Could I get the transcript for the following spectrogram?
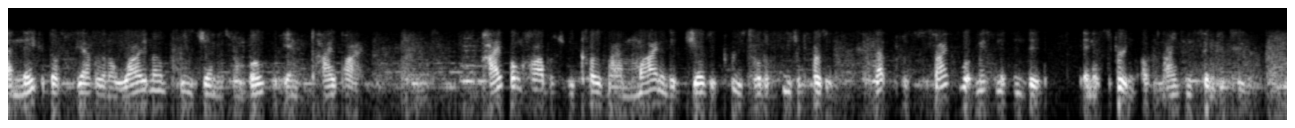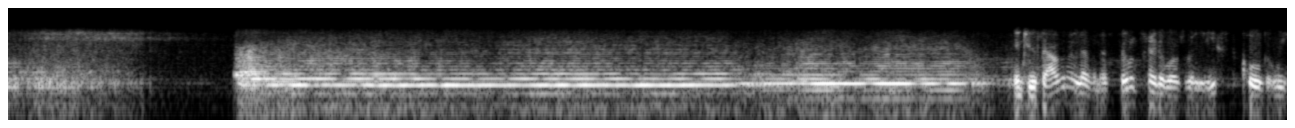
a native of Seattle and a widely-known priest journalist from both in Taipei. Haiphong Harbor should be closed by a mine and the Jesuit priest told the future president. That's precisely what Mr. Nixon did in the spring of 1972. In 2011, a film trailer was released called We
